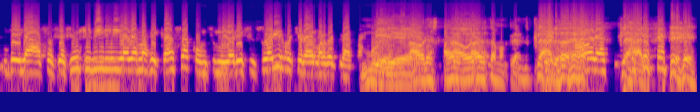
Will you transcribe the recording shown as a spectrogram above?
de la Asociación Civil Liga de Amas de Casa, Consumidores y Usuarios Regional Mar del Plata. Muy bien. Ahora, ahora, Ahora- ahora estamos claros. Claro, Ahora, claro.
